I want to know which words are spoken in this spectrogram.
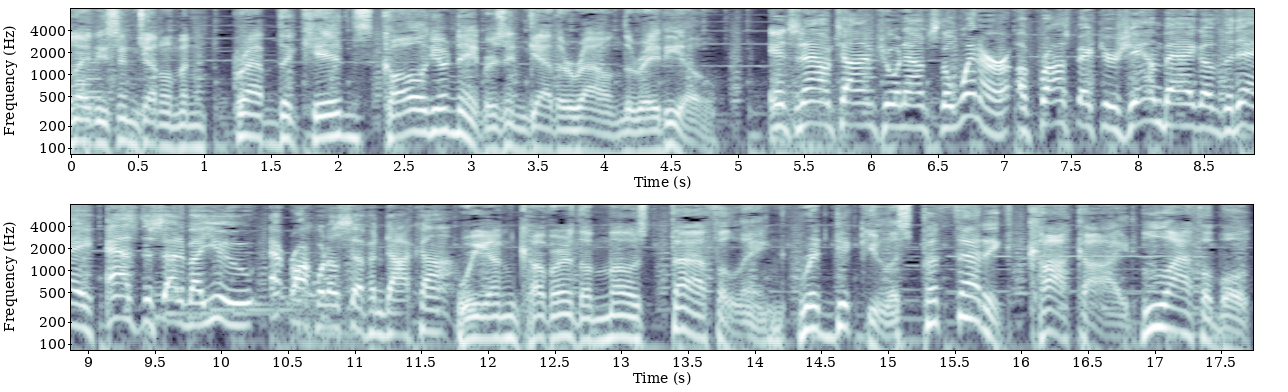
Ladies and gentlemen, grab the kids, call your neighbors, and gather round the radio. It's now time to announce the winner of Prospector's Yam Bag of the Day, as decided by you at rock107.com. We uncover the most baffling, ridiculous, pathetic, cockeyed, laughable,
